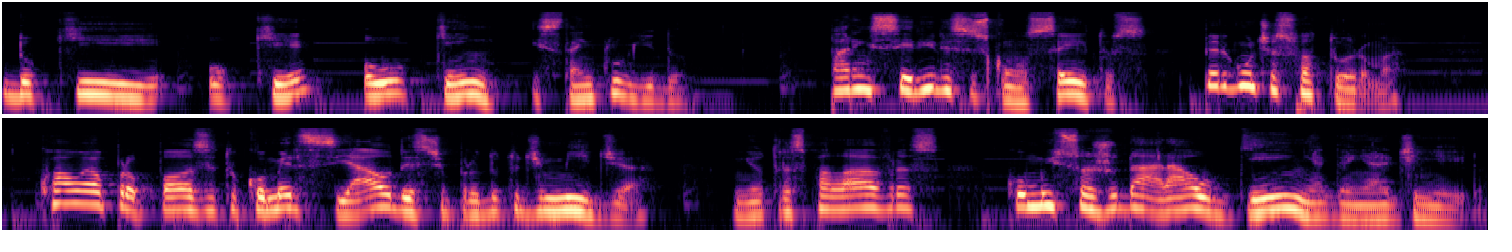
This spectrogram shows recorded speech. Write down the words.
do que o que ou quem está incluído. Para inserir esses conceitos, pergunte à sua turma: qual é o propósito comercial deste produto de mídia? Em outras palavras, como isso ajudará alguém a ganhar dinheiro?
